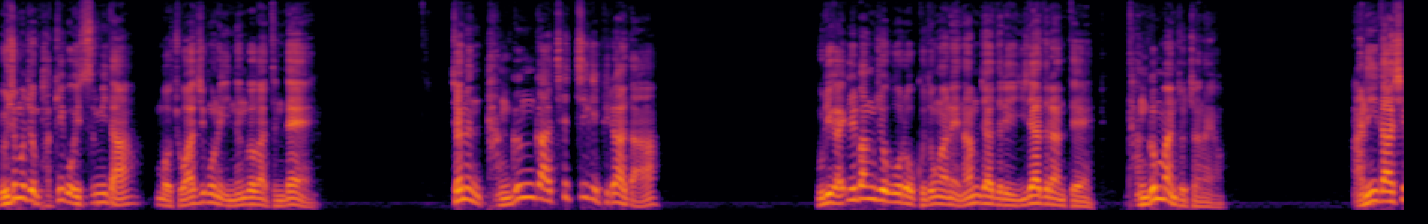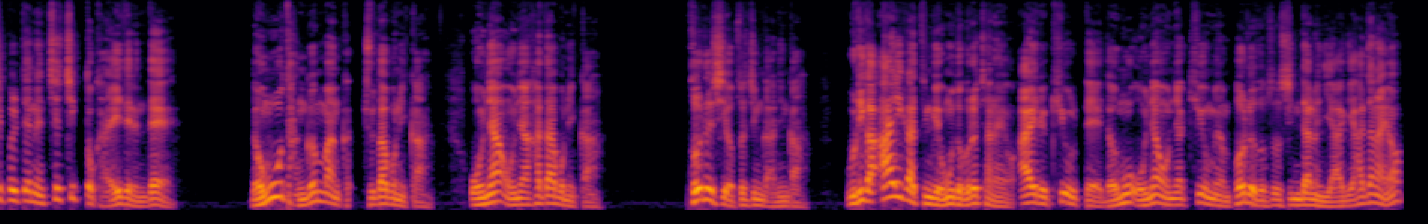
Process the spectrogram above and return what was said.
요즘은 좀 바뀌고 있습니다. 뭐 좋아지고는 있는 것 같은데 저는 당근과 채찍이 필요하다. 우리가 일방적으로 그동안에 남자들이 여자들한테 당근만 줬잖아요. 아니다 싶을 때는 채찍도 가야 되는데 너무 당근만 주다 보니까 오냐 오냐 하다 보니까 버릇이 없어진 거 아닌가. 우리가 아이 같은 경우도 그렇잖아요. 아이를 키울 때 너무 오냐 오냐 키우면 버릇 없어진다는 이야기 하잖아요.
